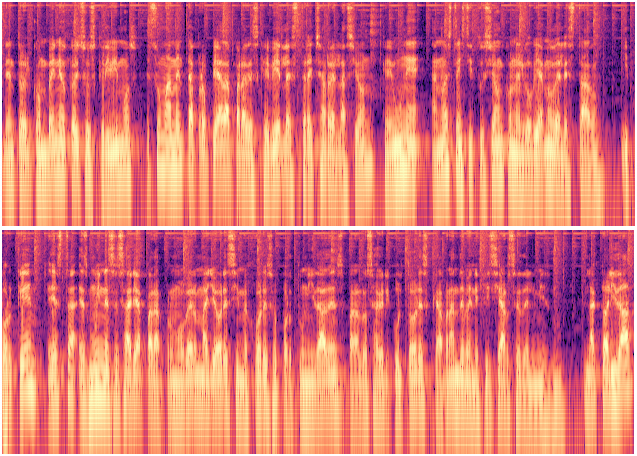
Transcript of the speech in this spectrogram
dentro del convenio que hoy suscribimos es sumamente apropiada para describir la estrecha relación que une a nuestra institución con el gobierno del Estado y por qué esta es muy necesaria para promover mayores y mejores oportunidades para los agricultores que habrán de beneficiarse del mismo. En la actualidad,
